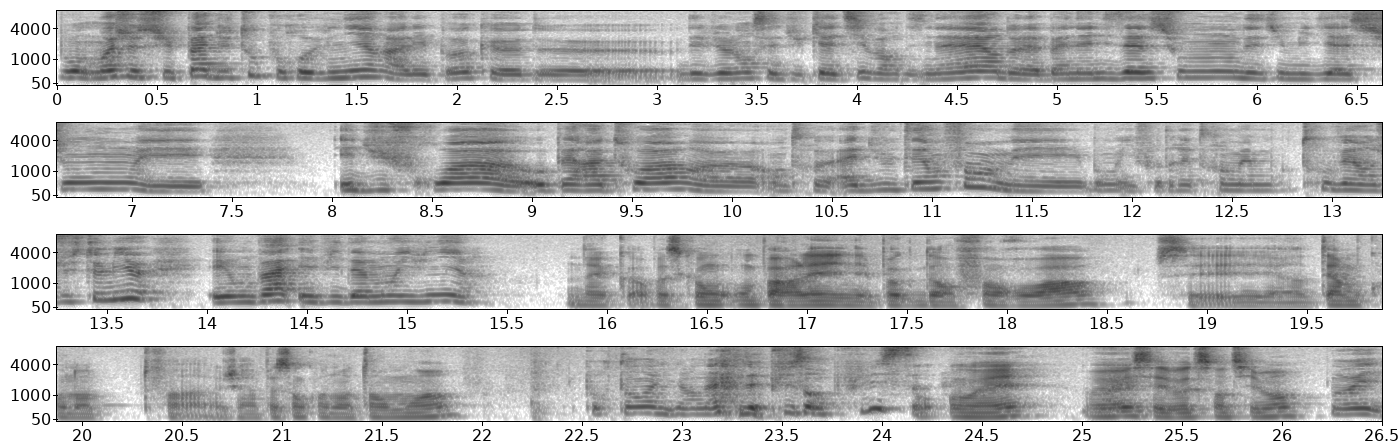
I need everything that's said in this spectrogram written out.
Bon, moi, je ne suis pas du tout pour revenir à l'époque de, des violences éducatives ordinaires, de la banalisation, des humiliations et, et du froid opératoire euh, entre adultes et enfants. Mais bon, il faudrait quand même trouver un juste milieu. Et on va évidemment y venir. D'accord, parce qu'on parlait une époque d'enfant roi. C'est un terme qu'on entend... Enfin, j'ai l'impression qu'on entend moins. Pourtant, il y en a de plus en plus. Ouais, ouais, ouais. c'est votre sentiment? Oui,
